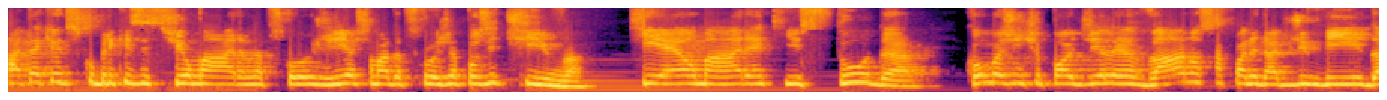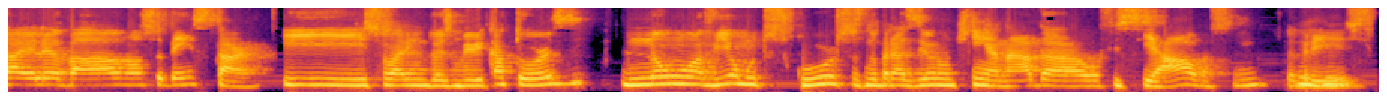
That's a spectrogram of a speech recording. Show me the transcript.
até que eu descobri que existia uma área na psicologia chamada psicologia positiva, que é uma área que estuda como a gente pode elevar a nossa qualidade de vida, elevar o nosso bem-estar. E isso era em 2014. Não havia muitos cursos, no Brasil não tinha nada oficial assim sobre Uhum. isso.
